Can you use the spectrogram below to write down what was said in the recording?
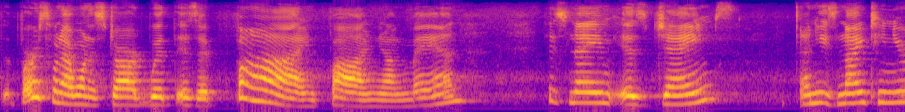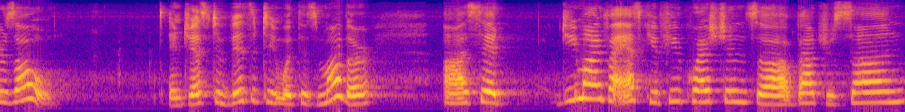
The first one I want to start with is a fine, fine young man. His name is James, and he's 19 years old. And just in visiting with his mother, I said, Do you mind if I ask you a few questions uh, about your son?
